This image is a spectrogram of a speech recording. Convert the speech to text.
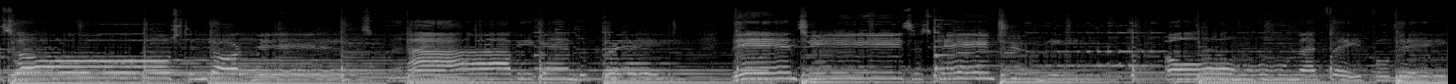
Was lost in darkness when I began to pray. Then Jesus came to me on that faithful day.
